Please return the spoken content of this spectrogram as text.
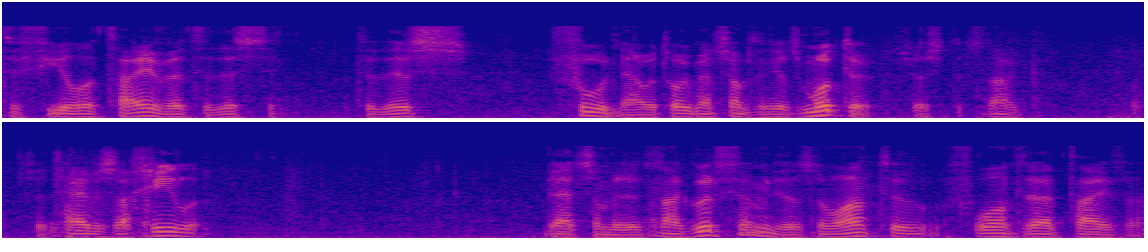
to feel a taiva to this to this food? Now we're talking about something that's mutter, just it's not it's a taiva achila. That's something that's not good for me. He doesn't want to fall into that taiva.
